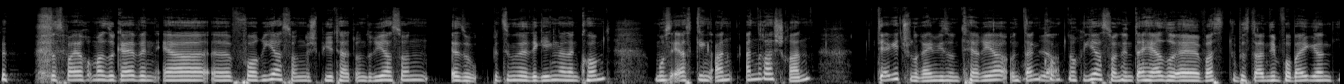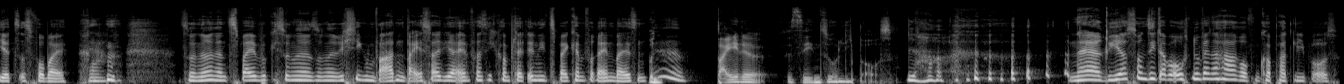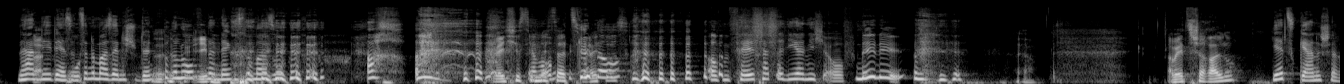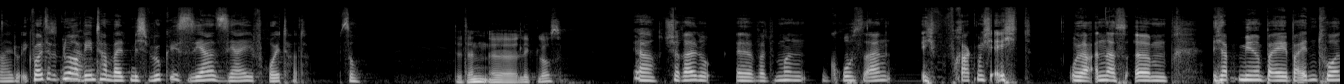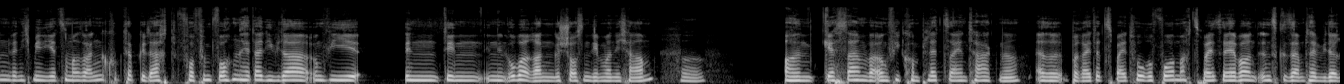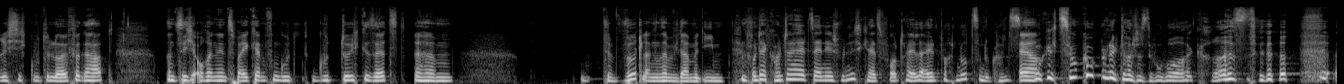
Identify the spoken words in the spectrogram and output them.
das war ja auch immer so geil, wenn er äh, vor Riasson gespielt hat und Riasson, also beziehungsweise der Gegner dann kommt, muss erst gegen An Andrasch ran. Der geht schon rein wie so ein Terrier und dann Ja. kommt noch Riasson hinterher, so, äh, was, du bist da an dem vorbeigegangen, jetzt ist vorbei. ja. So, ne, dann zwei wirklich so eine, so eine richtigen Wadenbeißer, die einfach sich komplett in die Zweikämpfe reinbeißen. Und Ja. beide sehen so lieb aus. ja. Naja, Riasson sieht aber auch nur, wenn er Haare auf dem Kopf hat, lieb aus. Na, nee, der setzt dann immer seine Studentenbrille Äh, auf und dann denkst du immer so, ach, Welches Ja, Semester genau. zweites? Auf dem Feld hat er die ja nicht auf. nee, nee. Ja. Aber jetzt Geraldo? Jetzt gerne Geraldo. Ich wollte das nur Ja. erwähnt haben, weil es mich wirklich sehr, sehr gefreut hat. So. Ja, Dann äh, legt los. Ja, Geraldo, äh, was will man groß sagen? Ich frage mich echt, oder anders, ähm, ich habe mir bei beiden Toren, wenn ich mir die jetzt nochmal so angeguckt habe, gedacht, vor fünf Wochen hätte er die wieder irgendwie in den, in den Oberrang geschossen, den wir nicht haben. Hm. Und gestern war irgendwie komplett sein Tag, ne? Also bereitet zwei Tore vor, macht zwei selber und insgesamt halt wieder richtig gute Läufe gehabt und sich auch in den Zweikämpfen gut, gut durchgesetzt. Ähm, das wird langsam wieder mit ihm. Und er konnte halt seine Geschwindigkeitsvorteile einfach nutzen. Du konntest Ja. wirklich zugucken und ich dachte so, wow, krass.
